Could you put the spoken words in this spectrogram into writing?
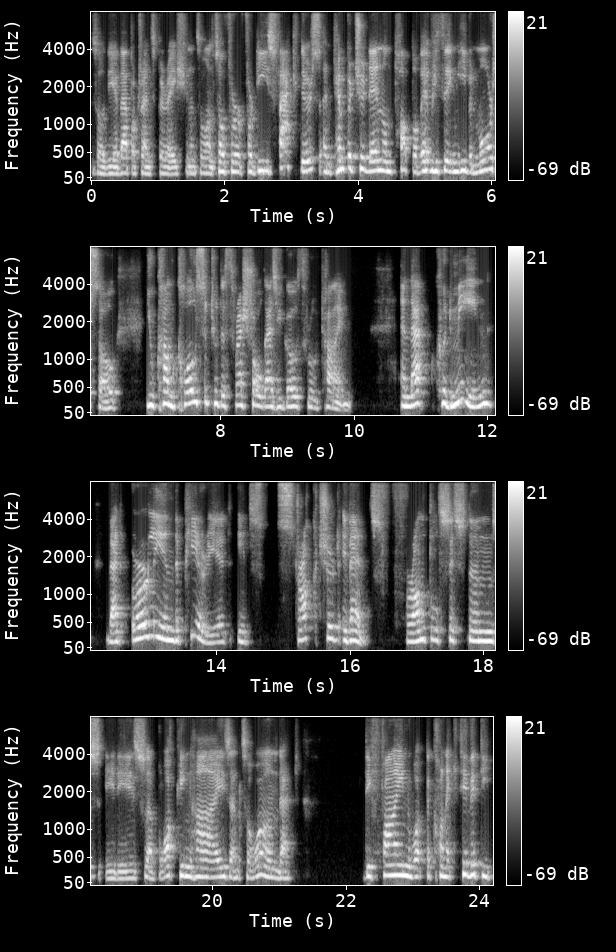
So the evapotranspiration and so on. So for, for these factors and temperature then on top of everything even more so, you come closer to the threshold as you go through time. And that could mean that early in the period, it's structured events, frontal systems, it is uh, blocking highs and so on that define what the connectivity,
